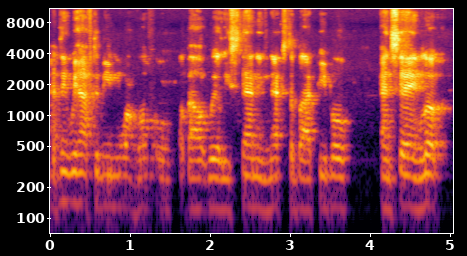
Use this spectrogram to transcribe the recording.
I think we have to be more vocal about really standing next to Black people and saying, look,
